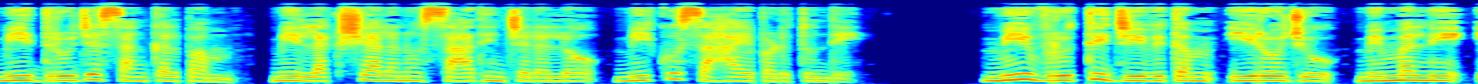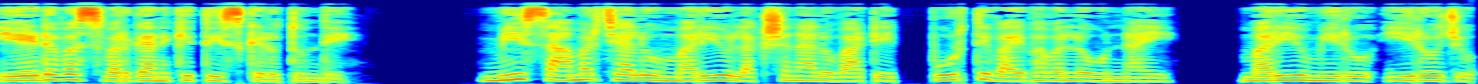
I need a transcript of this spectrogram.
మీ ధృజ సంకల్పం మీ లక్ష్యాలను సాధించడంలో మీకు సహాయపడుతుంది. మీ వృత్తి జీవితం ఈరోజు మిమ్మల్ని ఏడవ స్వర్గానికి తీసుకెడుతుంది మీ సామర్థ్యాలు మరియు లక్షణాలు వాటి పూర్తి వైభవంలో ఉన్నాయి మరియు మీరు ఈరోజు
